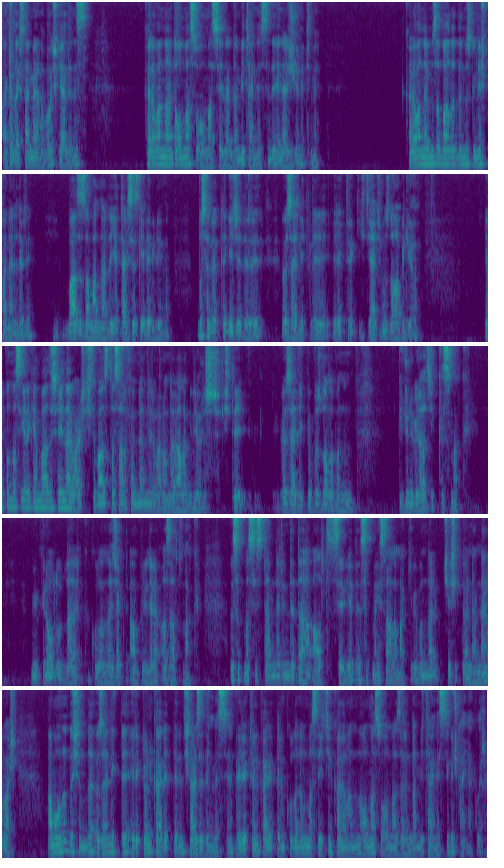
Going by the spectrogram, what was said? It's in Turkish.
Arkadaşlar merhaba, hoş geldiniz. Karavanlarda olmazsa olmaz şeylerden bir tanesi de enerji yönetimi. Karavanlarımıza bağladığımız güneş panelleri bazı zamanlarda yetersiz gelebiliyor. Bu sebeple geceleri özellikle elektrik ihtiyacımız doğabiliyor. Yapılması gereken bazı şeyler var. İşte bazı tasarruf önlemleri var. Onları alabiliyoruz. İşte özellikle buzdolabının gücünü birazcık kısmak, mümkün olduğunda kullanılacak ampulleri azaltmak, ısıtma sistemlerinde daha alt seviyede ısıtmayı sağlamak gibi bunlar çeşitli önlemler var. Ama onun dışında özellikle elektronik aletlerin şarj edilmesi ve elektronik aletlerin kullanılması için karavanın olmazsa olmazlarından bir tanesi güç kaynakları.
